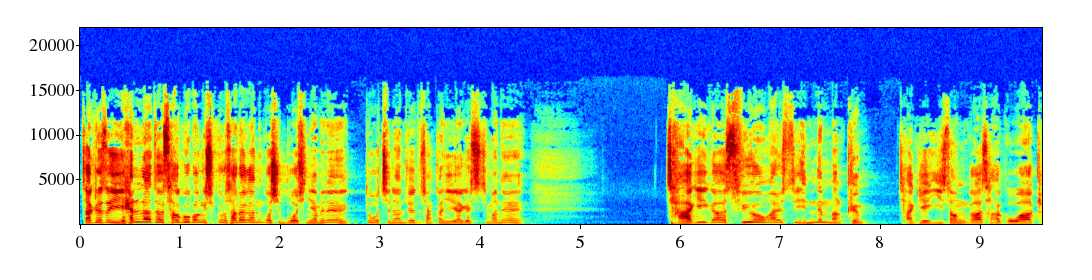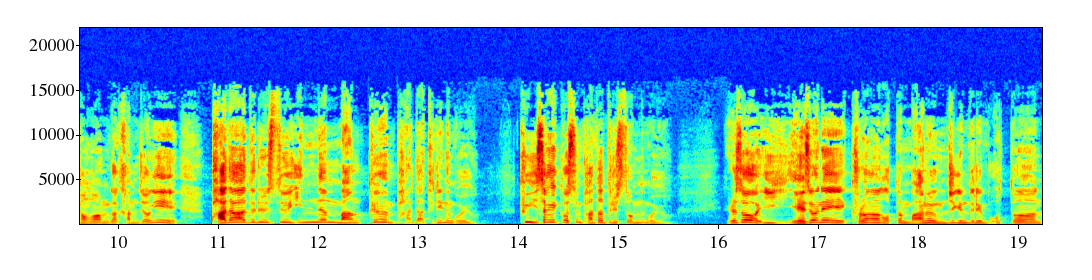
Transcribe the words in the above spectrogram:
자 그래서 이 헬라적 사고 방식으로 살아가는 것이 무엇이냐면은 또 지난주에도 잠깐 이야기했지만은 자기가 수용할 수 있는 만큼 자기의 이성과 사고와 경험과 감정이 받아들일 수 있는 만큼 받아들이는 거예요. 그 이상의 것은 받아들일 수 없는 거예요. 그래서 이 예전에 그런 어떤 많은 움직임들이 어떤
